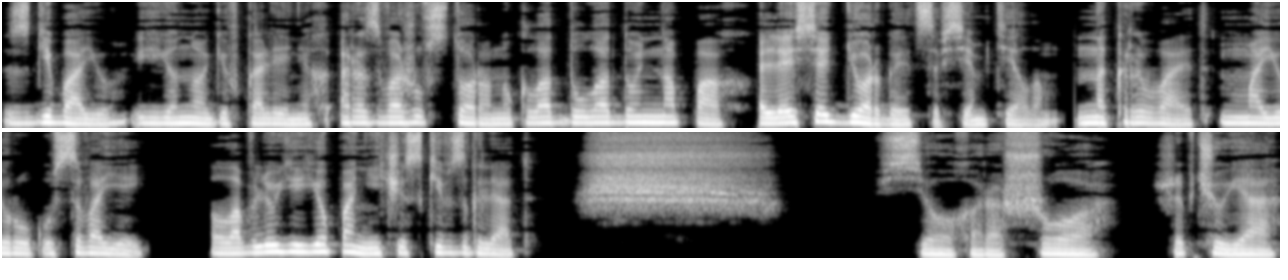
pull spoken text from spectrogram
Сгибаю ее ноги в коленях, развожу в сторону, кладу ладонь на пах. Леся дергается всем телом, накрывает мою руку своей. Ловлю ее панический взгляд. Шш. Все хорошо, шепчу я.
